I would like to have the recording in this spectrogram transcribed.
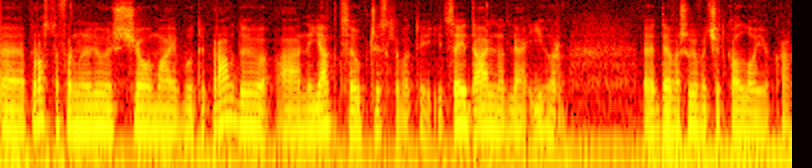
Е, просто формулюєш, що має бути правдою, а не як це обчислювати. І це ідеально для ігор, е, де важлива чітка логіка.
